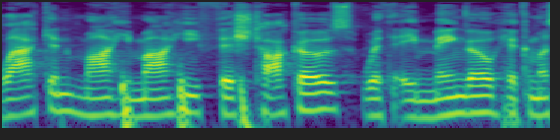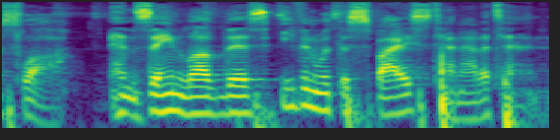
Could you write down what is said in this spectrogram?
blackened mahi mahi fish tacos with a mango jicama slaw. And Zane loved this, even with the spice, 10 out of 10.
